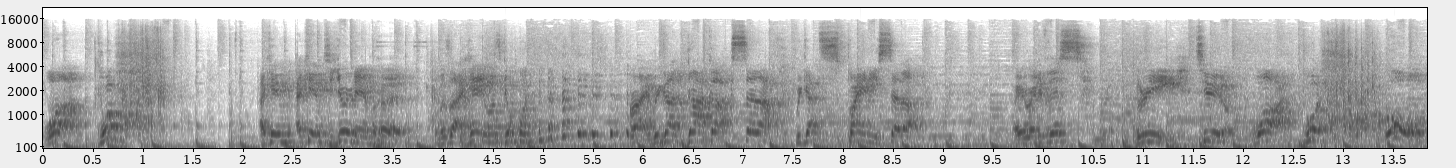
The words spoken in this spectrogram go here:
one, whoosh! I came I came to your neighborhood. It was like, hey, what's going on? Alright, we got Doc Ock set up. We got Spidey set up. Are you ready for this? I'm ready. Three, two, one, push! Oh!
